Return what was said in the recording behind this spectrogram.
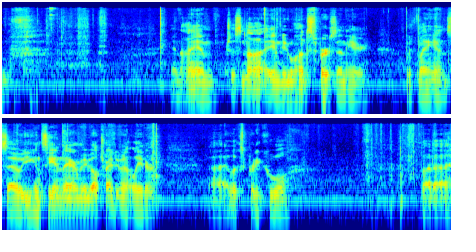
Oof. And I am just not a nuanced person here with my hands, so you can see in there, maybe I'll try doing it later. Uh, it looks pretty cool. But, uh,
